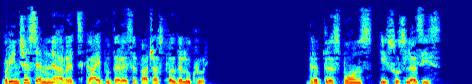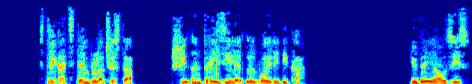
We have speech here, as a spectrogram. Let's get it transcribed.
Prin ce semne arăți că ai putere să faci astfel de lucruri? Drept răspuns, Iisus le-a zis, Stricați templul acesta și în trei zile îl voi ridica. Iudeii au zis,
